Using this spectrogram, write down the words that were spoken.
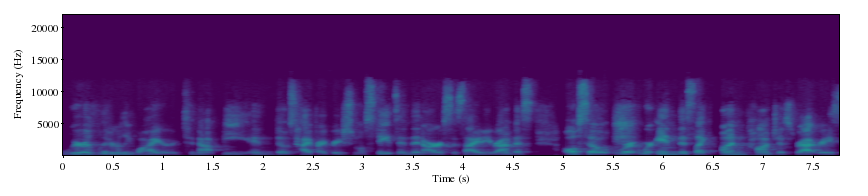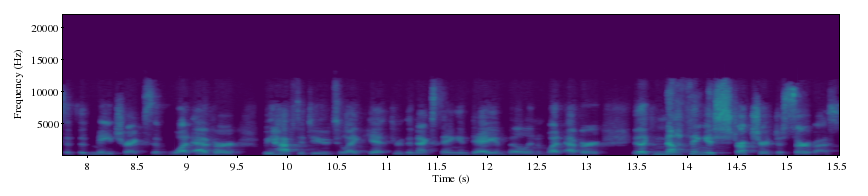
we're literally wired to not be in those high vibrational states and then our society around us also we're, we're in this like unconscious rat race of the matrix of whatever we have to do to like get through the next thing and day and bill and whatever like nothing is structured to serve us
